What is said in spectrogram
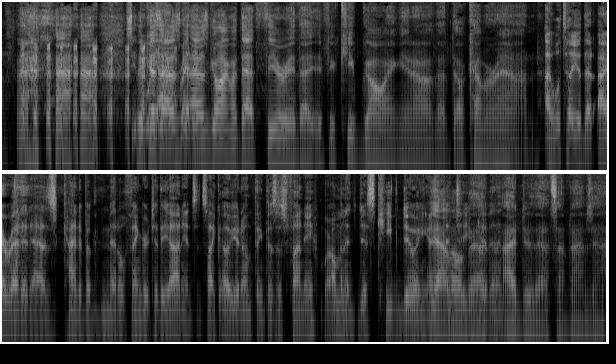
See, because I, I was read I was going with that theory that if you keep going, you know, that they'll come around. I will tell you that I read it as kind of a middle finger to the audience. It's like, oh, you don't think this is funny? Well, I'm going to just keep doing it Yeah, a until little you bit. In. I do that sometimes. Yeah.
